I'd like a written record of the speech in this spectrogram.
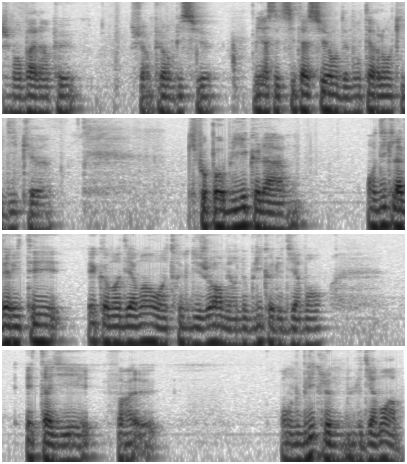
je m'emballe un peu, je suis un peu ambitieux. Mais il y a cette citation de Monterland qui dit que qu'il faut pas oublier que la, on dit que la vérité est comme un diamant ou un truc du genre, mais on oublie que le diamant est taillé. Enfin, euh, on oublie que le, diamant a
